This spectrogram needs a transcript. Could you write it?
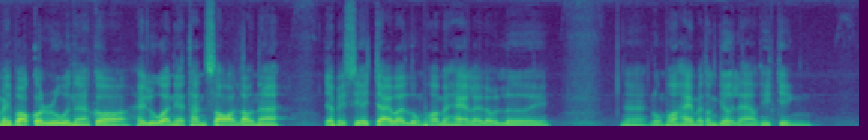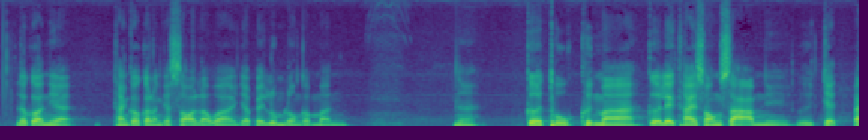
ไม่บอกก็รู้นะ ก็ให้รู้ว่าเนี่ยท่านสอนเรานะ อย่าไปเสียใจว่าหลวงพ่อไม่ให้อะไรเราเลยนะหลวงพ่อให้มาต้องเยอะแล้วที่จริง แล้วก็เนี่ย ท่านก็กำลังจะสอนเราว่าอย่าไปลุ่มหลงกับมันนะเกิดถูกขึ้นมาเกิดเลขท้ายสองสามนี่หรือเจ็ดแป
